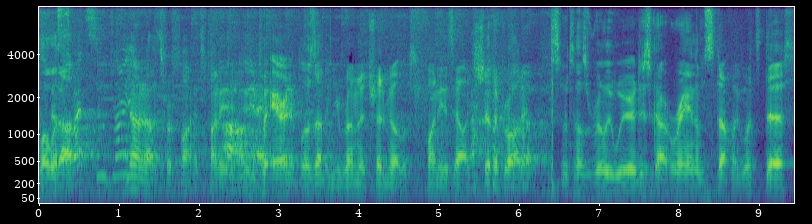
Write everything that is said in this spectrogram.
blow it up. sweatsuit joint? No, no, no, it's for fun. It's funny. Oh, And you put air in it, blows up, and you run on a treadmill. It looks funny as hell. I should have brought it. This hotel's really weird. It's got random stuff. Like, what's this?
